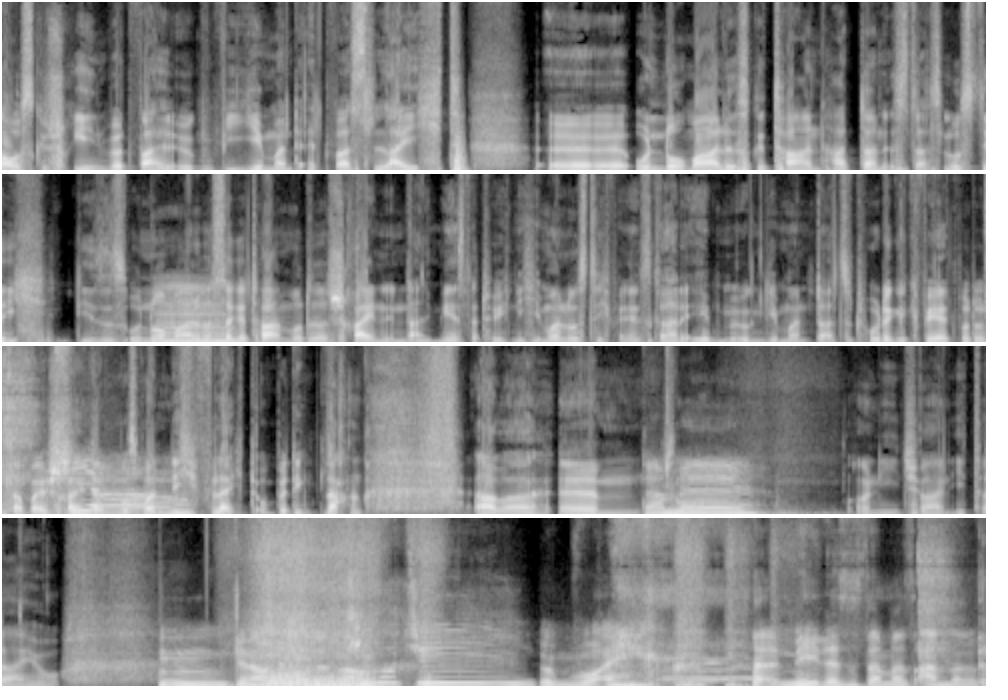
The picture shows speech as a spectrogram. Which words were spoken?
rausgeschrien wird, weil irgendwie jemand etwas leicht äh, Unnormales getan hat, dann ist das lustig. Dieses Unnormale, was da Mhm. getan wurde. Das Schreien in Anime ist natürlich nicht immer lustig, wenn jetzt gerade eben irgendjemand da zu Tode gequält wird und dabei schreit, dann muss man Ja. nicht vielleicht unbedingt lachen. Aber ähm, so Dame. Oni-chan Itayo. Hm, genau. Kimochi. irgendwo ein. nee, das ist dann was anderes.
